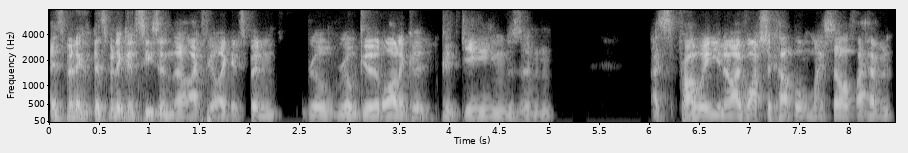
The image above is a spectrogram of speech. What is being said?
It's been a it's been a good season though. I feel like it's been real real good. A lot of good good games, and I probably you know I've watched a couple myself. I haven't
